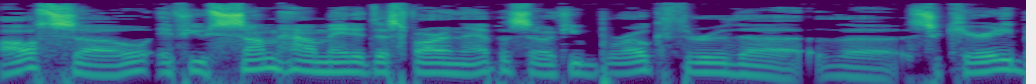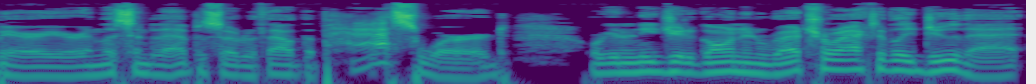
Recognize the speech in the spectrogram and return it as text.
Also, if you somehow made it this far in the episode, if you broke through the the security barrier and listened to the episode without the password, we're going to need you to go in and retroactively do that.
